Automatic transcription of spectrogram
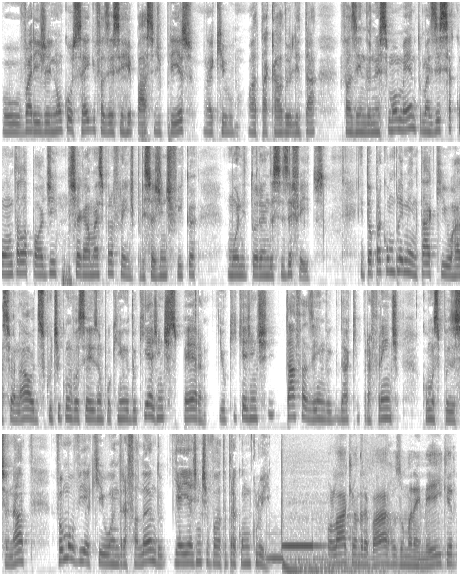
o varejo ele não consegue fazer esse repasse de preço né, que o atacado ele está fazendo nesse momento, mas essa conta ela pode chegar mais para frente, por isso a gente fica monitorando esses efeitos. Então, para complementar aqui o racional, discutir com vocês um pouquinho do que a gente espera e o que, que a gente está fazendo daqui para frente, como se posicionar, vamos ouvir aqui o André falando e aí a gente volta para concluir. Olá, aqui é o André Barros, o Moneymaker.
